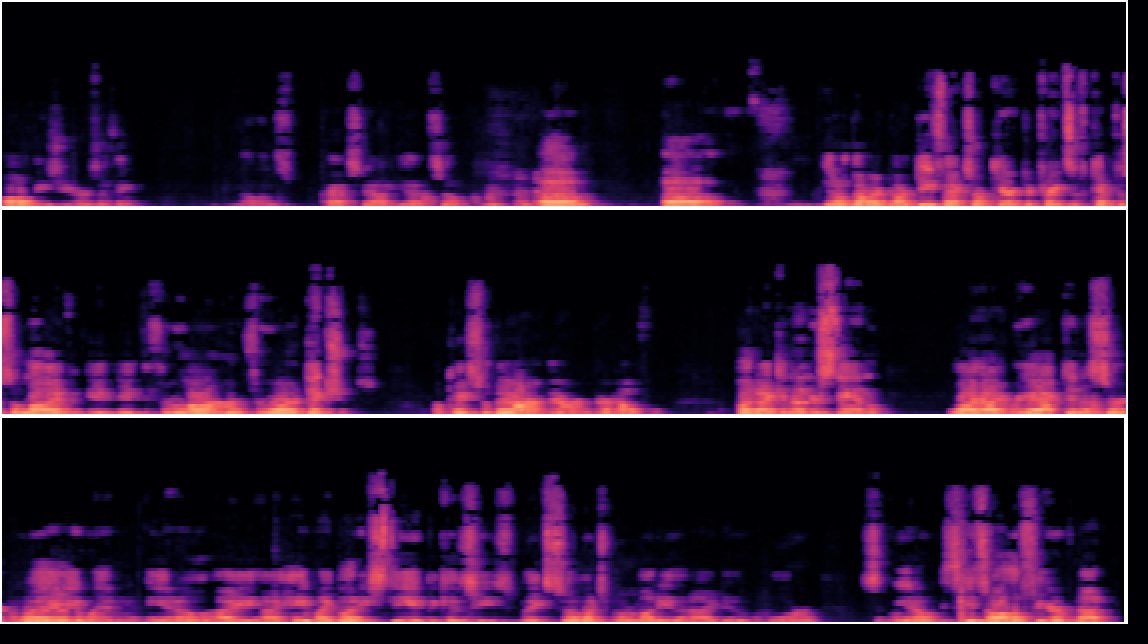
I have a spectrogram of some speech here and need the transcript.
all these years. I think no one's passed out yet. So, um, uh, you know, the, our, our, defects, our character traits have kept us alive it, it, through our through our addictions. Okay, so they are they're they're helpful. But I can understand why I react in a certain way when you know I, I hate my buddy Steve because he makes so much more money than I do, or you know it's, it's all a fear of not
